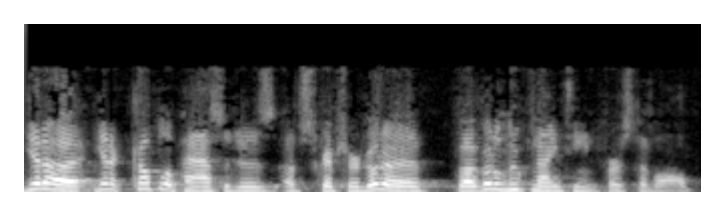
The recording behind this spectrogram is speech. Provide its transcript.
get a get a couple of passages of scripture. Go to well, go to Luke 19 first of all.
